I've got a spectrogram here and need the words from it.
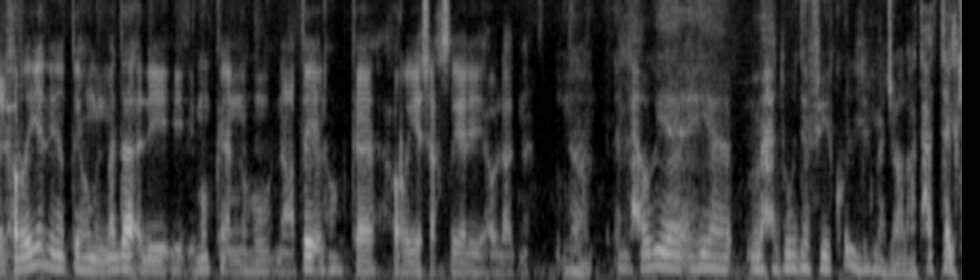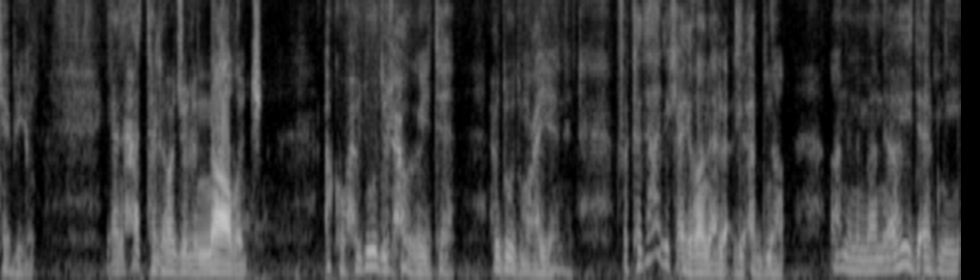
الحرية اللي نعطيهم المدى اللي ممكن أنه نعطيه لهم كحرية شخصية لأولادنا. نعم، الحرية هي محدودة في كل المجالات حتى الكبير. يعني حتى الرجل الناضج أكو حدود لحريته، حدود معينة. فكذلك أيضا الأبناء أنا لما أريد أبني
